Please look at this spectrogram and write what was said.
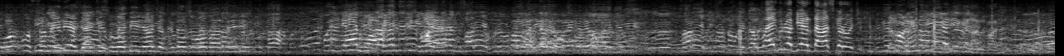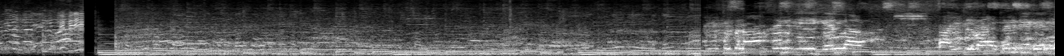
ਉਹ- ਉਸ ਸਮੇਂ ਦੀ ਐਗਜ਼ੈਕਟਿਵ ਕਮੇਟੀ ਜਾਂ ਜਥੇਦਾਰ ਜ਼ਿੰਮੇਵਾਰ ਨੇ ਜੀ। ਕੋਈ ਬਿਆਨ ਨਹੀਂ ਲੱਗਾ ਜਿਹੜੀ ਗਵਾਹੀ ਦੇ ਵਿੱਚ ਸਾਰੇ ਇਕਜੁੱਟ ਹੋ ਕੇ ਅਹ ਜਿਵੇਂ ਅਹ ਸਾਰੇ ਇਕਜੁੱਟ ਹੋ ਕੇ ਗੱਲ ਵਾਹਿਗੁਰੂ ਅੱਗੇ ਅਰਦਾਸ ਕਰੋ ਜੀ। ਜਿਹੜੇ ਤੁਹਾਡੇ ਨਾਲ ਹੈ ਸਤਨਾਮ ਸਿੰਘ ਜੀ ਗਿੱਲ ਭਾਈ ਬਲਵਾਰ ਸਿੰਘ ਜੀ ਗਿੱਲ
